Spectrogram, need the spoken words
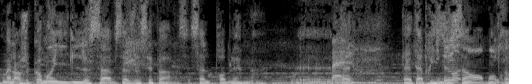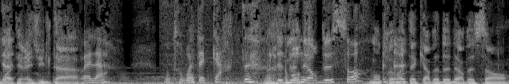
Mais alors, je- comment ils le savent, ça, je sais pas. C'est ça le problème. Euh, Bah, T'as ta prise de sang, montre-moi tes résultats. Voilà, montre-moi ta carte de donneur de sang. montre-moi ta carte de donneur de sang.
